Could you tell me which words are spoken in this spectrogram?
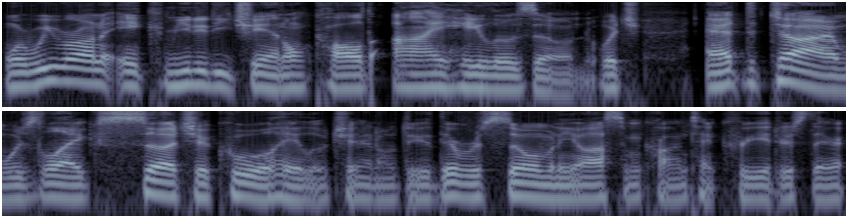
where we were on a community channel called I Halo Zone, which at the time was like such a cool Halo channel, dude. There were so many awesome content creators there.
